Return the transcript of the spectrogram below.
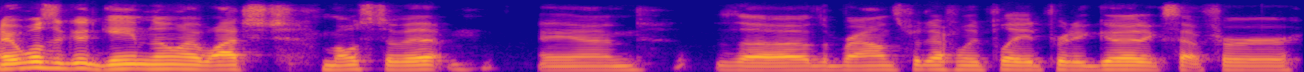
it was a good game though. I watched most of it, and the the Browns definitely played pretty good, except for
